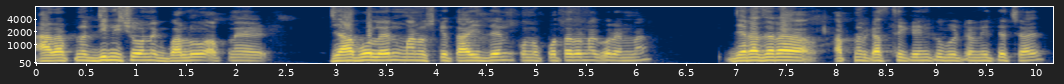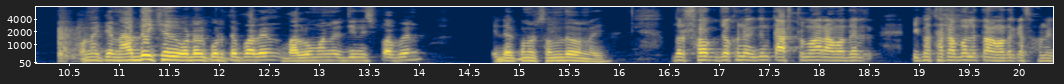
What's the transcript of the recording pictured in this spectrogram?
আর আপনার জিনিসও অনেক ভালো। আপনি যা বলেন মানুষকে তাই দেন কোনো প্রতারণা করেন না। যারা যারা আপনার কাছ থেকে ইনকিউবেটর নিতে চায়, অনেকে না দেখে অর্ডার করতে পারেন, ভালো মানের জিনিস পাবেন, এটা কোনো সন্দেহ নাই। দর্শক, যখন একজন কাস্টমার আমাদের এই কথাটা বলে, তো আমাদের কাছে অনেক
